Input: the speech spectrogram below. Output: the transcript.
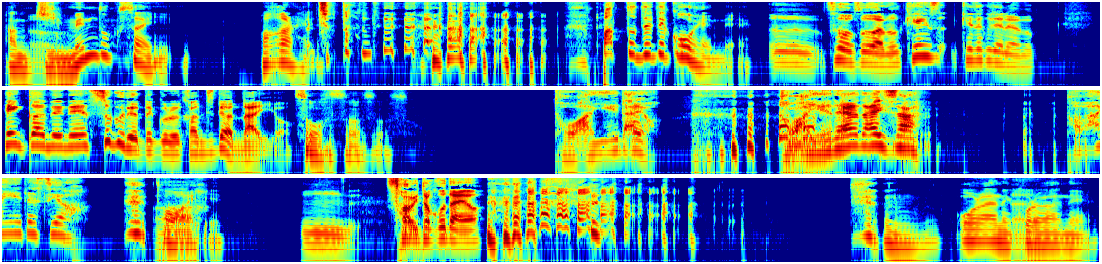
あの字うんめんどくさい。わからへん。ちょっとね、パッと出てこうへんね。うん、そうそう、あの、検索、検索じゃない、あの、変換でね、すぐ出てくる感じではないよ。そうそうそうそとはいえだよ。とはいえだよ、大さん。とはいえですよ。う。とはいえ。うん、そういうとこだよ。うん。俺はね、うんこれはね、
